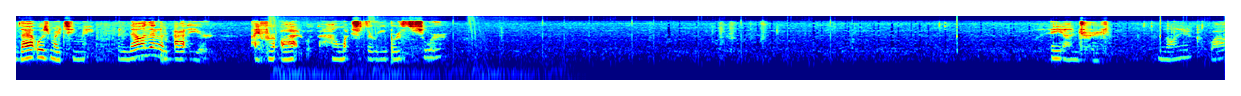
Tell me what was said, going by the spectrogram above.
That was my teammate. And now that I'm at here, I forgot how much the rebirths were. Eight hundred. Wow.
